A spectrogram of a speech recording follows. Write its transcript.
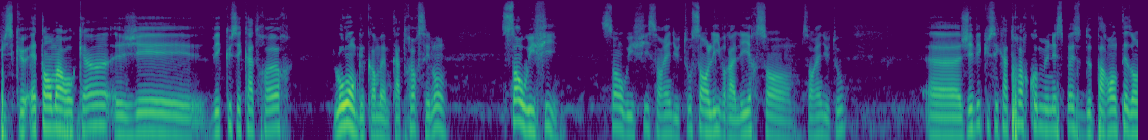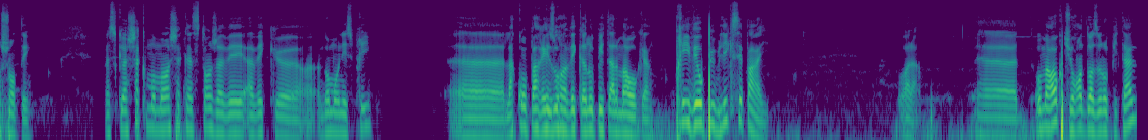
Puisque étant marocain, j'ai vécu ces 4 heures longues quand même. 4 heures c'est long. Sans wifi. Sans wifi, sans rien du tout. Sans livre à lire, sans, sans rien du tout. Euh, j'ai vécu ces 4 heures comme une espèce de parenthèse enchantée. Parce qu'à chaque moment, à chaque instant, j'avais avec euh, dans mon esprit euh, la comparaison avec un hôpital marocain. Privé ou public, c'est pareil. Voilà. Euh, au Maroc, tu rentres dans un hôpital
